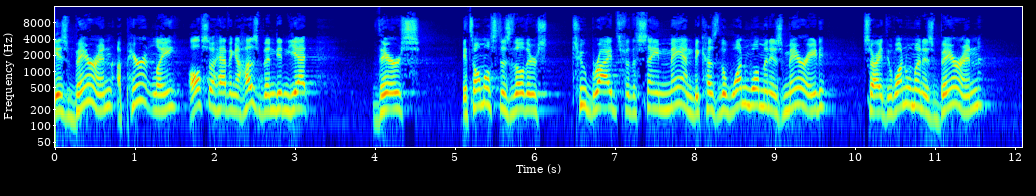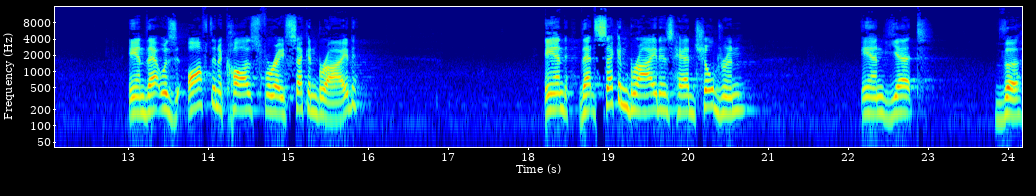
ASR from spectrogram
is barren, apparently also having a husband, and yet there's, it's almost as though there's two brides for the same man because the one woman is married, sorry, the one woman is barren, and that was often a cause for a second bride. And that second bride has had children, and yet the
